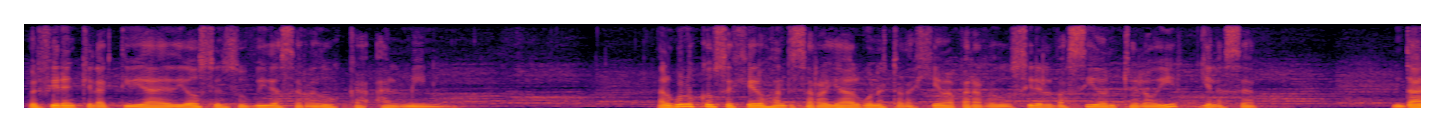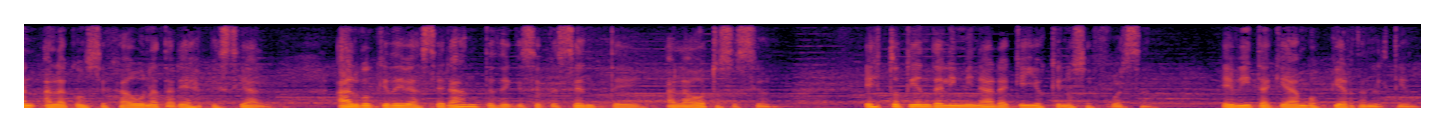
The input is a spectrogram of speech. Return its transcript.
prefieren que la actividad de Dios en sus vidas se reduzca al mínimo. Algunos consejeros han desarrollado alguna estratagema para reducir el vacío entre el oír y el hacer. Dan al aconsejado una tarea especial, algo que debe hacer antes de que se presente a la otra sesión. Esto tiende a eliminar a aquellos que no se esfuerzan, evita que ambos pierdan el tiempo.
